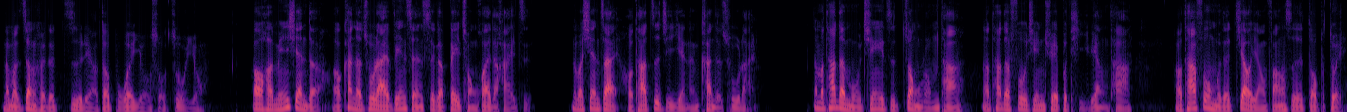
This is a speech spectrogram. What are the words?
那么任何的治疗都不会有所作用。哦，很明显的哦，看得出来，Vincent 是个被宠坏的孩子。那么现在哦，他自己也能看得出来。那么他的母亲一直纵容他，那他的父亲却不体谅他。哦，他父母的教养方式都不对，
